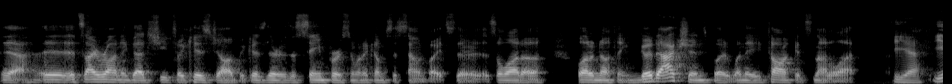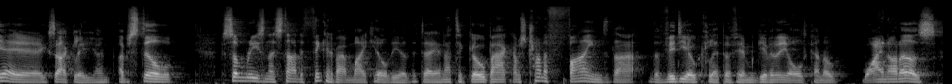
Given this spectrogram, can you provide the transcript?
yeah it's ironic that she took his job because they're the same person when it comes to sound bites there it's a lot of a lot of nothing. Good actions, but when they talk, it's not a lot. Yeah, yeah, yeah, exactly. I'm, I'm still, for some reason, I started thinking about Mike Hill the other day, and had to go back. I was trying to find that the video clip of him giving the old kind of "Why not us."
